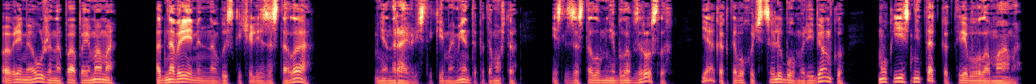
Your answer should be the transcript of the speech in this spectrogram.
Во время ужина папа и мама одновременно выскочили из-за стола. Мне нравились такие моменты, потому что, если за столом не было взрослых, я, как того хочется любому ребенку, мог есть не так, как требовала мама,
